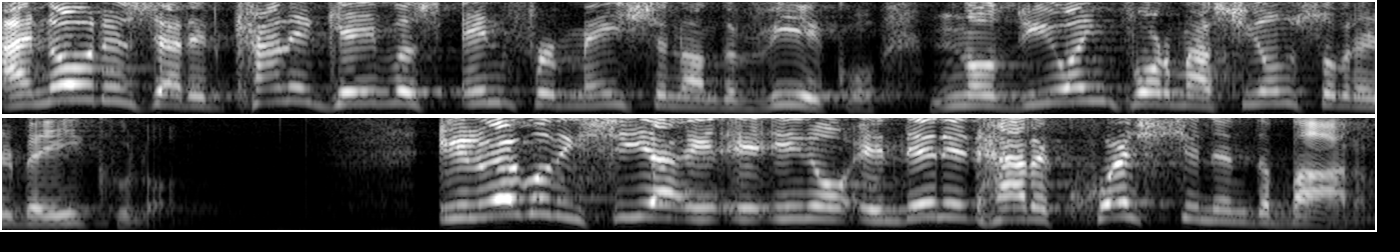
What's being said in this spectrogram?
I noticed that it kind of gave us information on the vehicle. Nos dio información sobre el vehículo. Y luego decía, eh, eh, you know, and then it had a question in the bottom.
